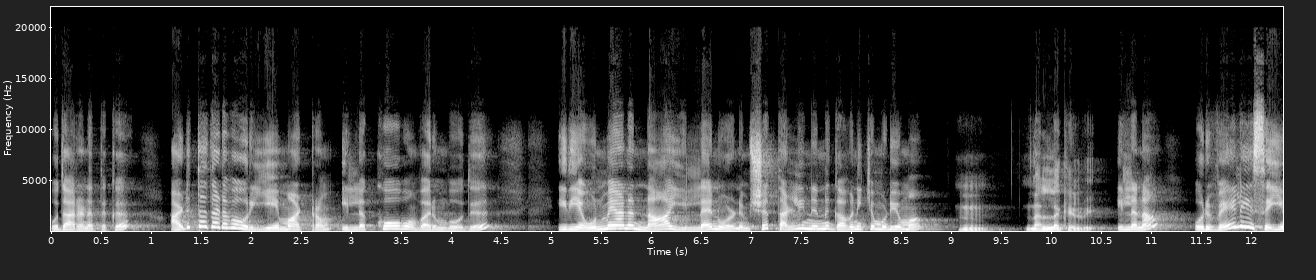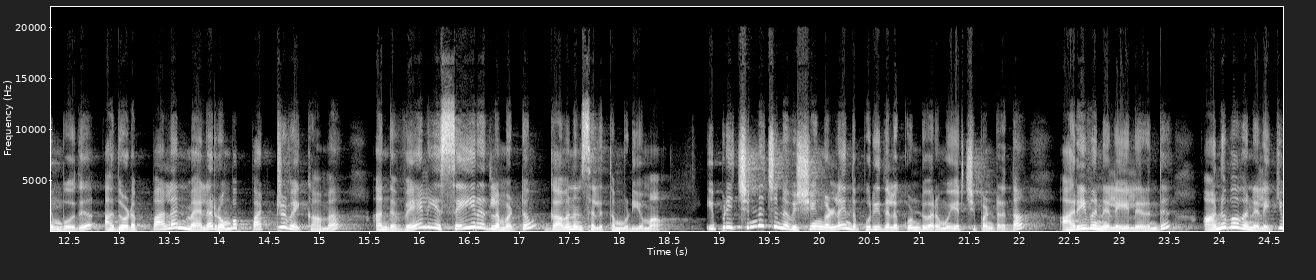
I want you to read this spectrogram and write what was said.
உதாரணத்துக்கு அடுத்த தடவை ஒரு ஏமாற்றம் இல்ல கோபம் வரும்போது இது என் உண்மையான நான் இல்லைன்னு ஒரு நிமிஷம் தள்ளி நின்று கவனிக்க முடியுமா? ம் நல்ல கேள்வி. இல்லனா ஒரு வேலையை செய்யும்போது அதோட பலன் மேலே ரொம்ப பற்று வைக்காம அந்த வேலையை செய்கிறதுல மட்டும் கவனம் செலுத்த முடியுமா? இப்படி சின்ன சின்ன விஷயங்களில் இந்த புரிதலை கொண்டு வர முயற்சி பண்ணுறது தான் அறிவு நிலையிலிருந்து அனுபவ நிலைக்கு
